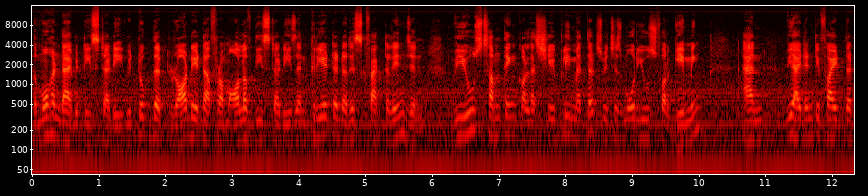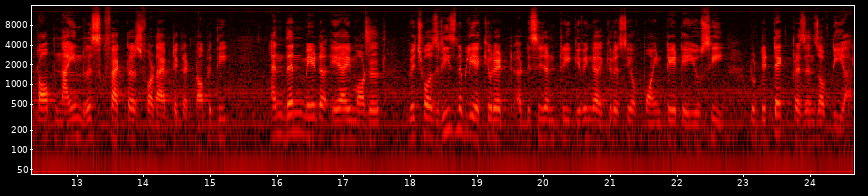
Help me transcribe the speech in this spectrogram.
the Mohan Diabetes study. We took the raw data from all of these studies and created a risk factor engine. We used something called as Shapley methods, which is more used for gaming. And we identified the top nine risk factors for diabetic retinopathy and then made an AI model which was reasonably accurate decision tree giving an accuracy of 0.8 AUC to detect presence of DR.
